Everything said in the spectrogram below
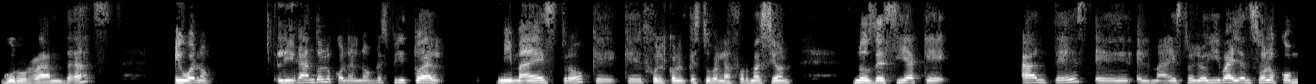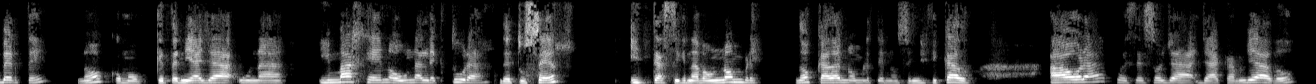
Guru Ramdas. Y bueno, ligándolo con el nombre espiritual, mi maestro, que, que fue el con el que estuve en la formación, nos decía que antes eh, el maestro Yogi Bayan solo converte, ¿no? Como que tenía ya una imagen o una lectura de tu ser y te asignaba un nombre, ¿no? Cada nombre tiene un significado. Ahora, pues eso ya, ya ha cambiado.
